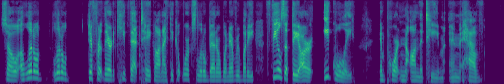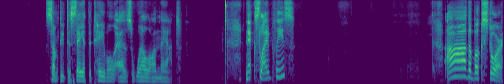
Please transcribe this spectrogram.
So a little little different there to keep that take on. I think it works a little better when everybody feels that they are equally important on the team and have something to say at the table as well on that. Next slide, please. Ah, the bookstore.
